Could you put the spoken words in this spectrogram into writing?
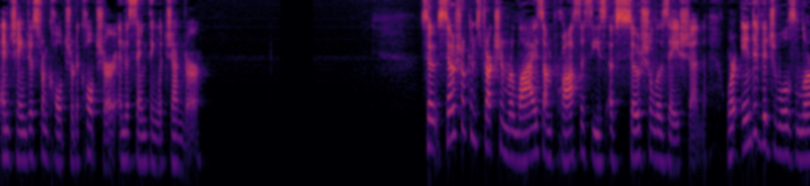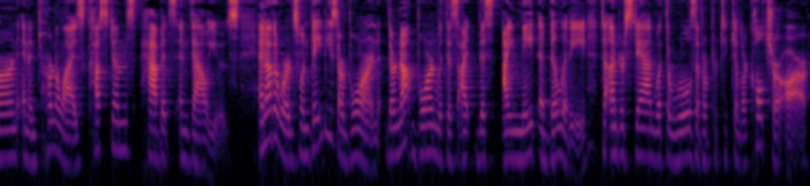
and changes from culture to culture, and the same thing with gender. So, social construction relies on processes of socialization, where individuals learn and internalize customs, habits, and values. In other words, when babies are born, they're not born with this, this innate ability to understand what the rules of a particular culture are.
